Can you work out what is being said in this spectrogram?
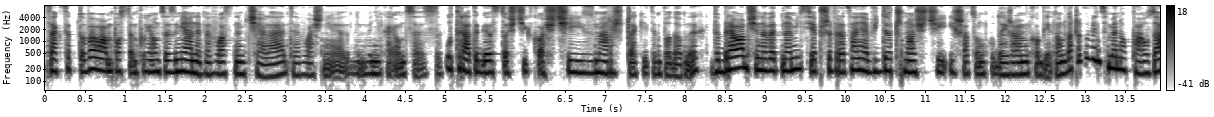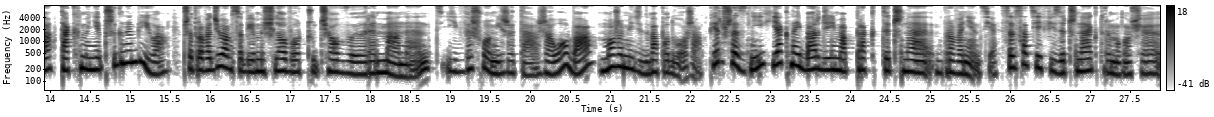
Zaakceptowałam postępujące zmiany we własnym ciele, te właśnie wynikające z utraty gęstości kości, zmarszczek i tym podobnych. Wybrałam się nawet na misję przywracania widoczności i szacunku dojrzałym kobietom. Dlaczego więc menopauza tak mnie Przeprowadziłam sobie myślowo-czuciowy remanent i wyszło mi, że ta żałoba może mieć dwa podłoża. Pierwsze z nich jak najbardziej ma praktyczne proweniencje. Sensacje fizyczne, które mogą się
